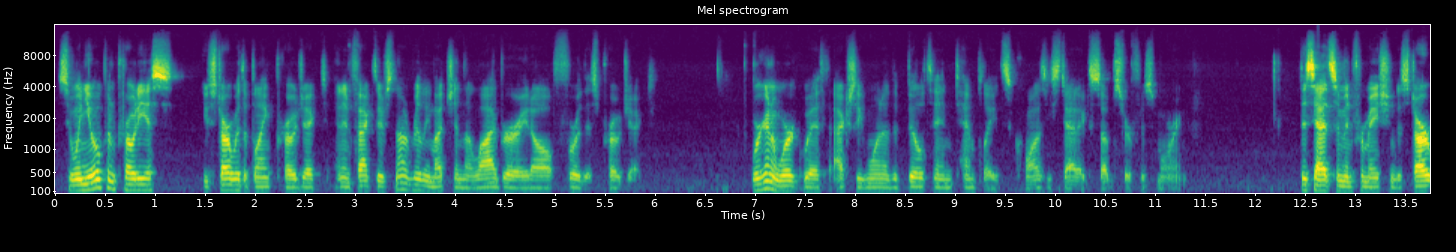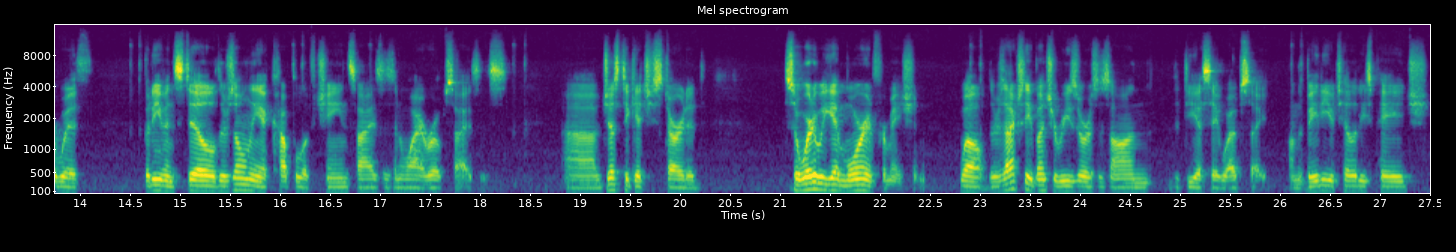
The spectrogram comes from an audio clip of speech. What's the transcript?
So when you open Proteus, you start with a blank project, and in fact there's not really much in the library at all for this project. We're going to work with actually one of the built-in templates, quasi-static subsurface mooring. This adds some information to start with, but even still, there's only a couple of chain sizes and wire rope sizes, uh, just to get you started. So where do we get more information? Well, there's actually a bunch of resources on the DSA website. On the Beta Utilities page,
